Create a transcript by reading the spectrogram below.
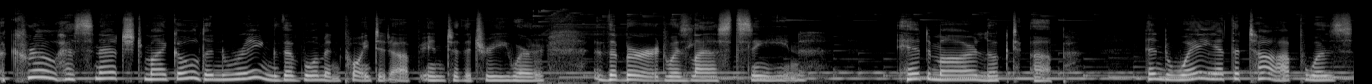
A crow has snatched my golden ring, the woman pointed up into the tree where the bird was last seen. Edmar looked up, and way at the top was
